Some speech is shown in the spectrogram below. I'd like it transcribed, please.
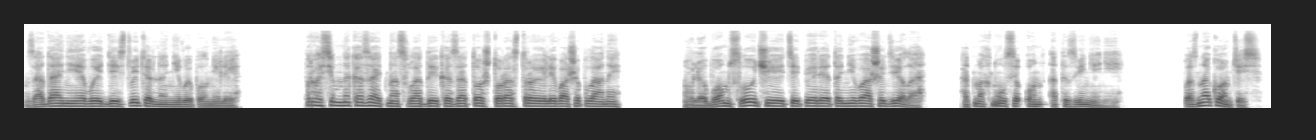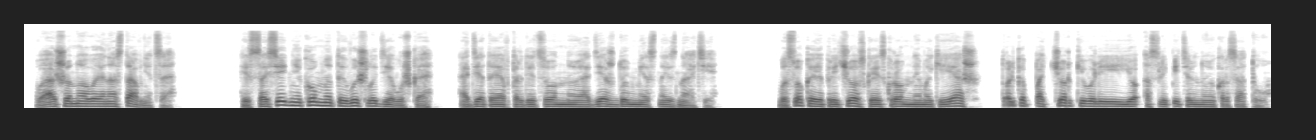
Задание вы действительно не выполнили. Просим наказать нас, владыка, за то, что расстроили ваши планы. В любом случае, теперь это не ваше дело, отмахнулся он от извинений. Познакомьтесь, ваша новая наставница». Из соседней комнаты вышла девушка, одетая в традиционную одежду местной знати. Высокая прическа и скромный макияж только подчеркивали ее ослепительную красоту.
